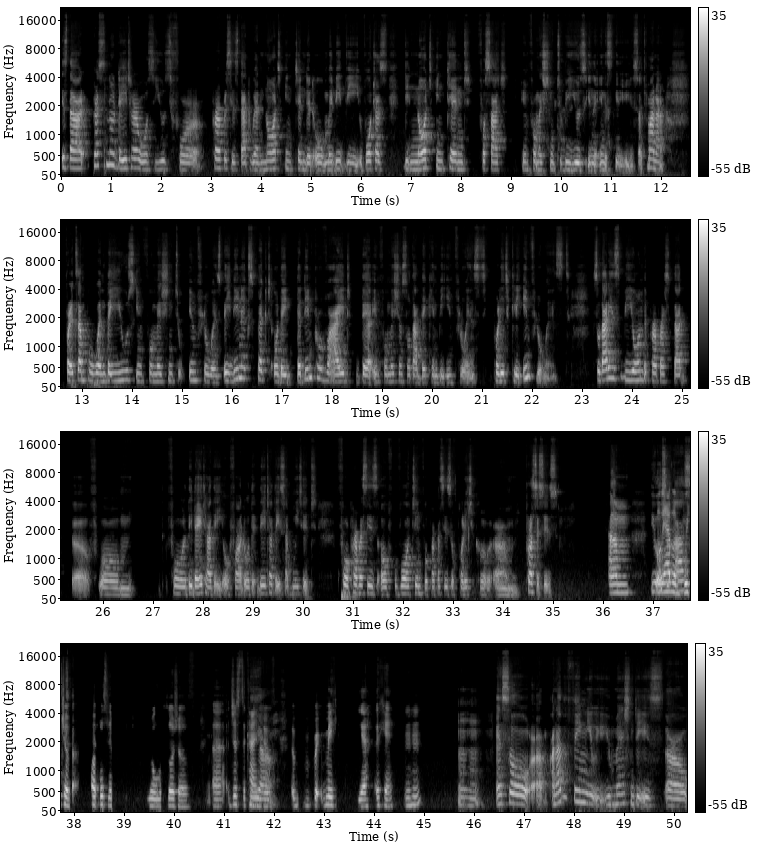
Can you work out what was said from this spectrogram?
is that personal data was used for purposes that were not intended, or maybe the voters did not intend for such information to be used in in, in such manner for example, when they use information to influence, they didn't expect or they, they didn't provide their information so that they can be influenced, politically influenced. So that is beyond the purpose that uh, for, um, for the data they offered or the data they submitted for purposes of voting, for purposes of political um, processes. Um, you so also we have a asked, breach of purpose rule, sort of uh, just to kind yeah. of uh, make yeah okay mm-hmm. Mm-hmm. and so uh, another thing you you mentioned is uh,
